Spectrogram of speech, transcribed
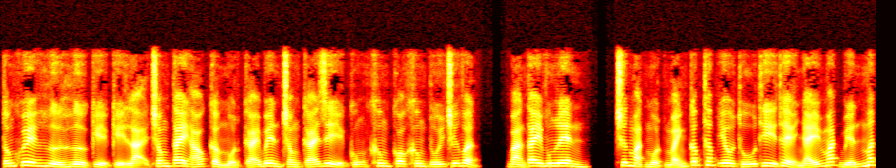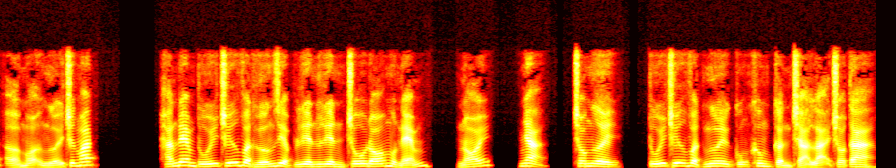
Tống khuê hừ hừ kỳ kỳ lại trong tay háo cầm một cái bên trong cái gì cũng không có không túi chữ vật, bàn tay vung lên, trước mặt một mảnh cấp thấp yêu thú thi thể nháy mắt biến mất ở mọi người trước mắt. Hắn đem túi chữ vật hướng Diệp Liên Liên chỗ đó một ném, nói, nhạ, cho ngươi, túi chữ vật ngươi cũng không cần trả lại cho ta.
